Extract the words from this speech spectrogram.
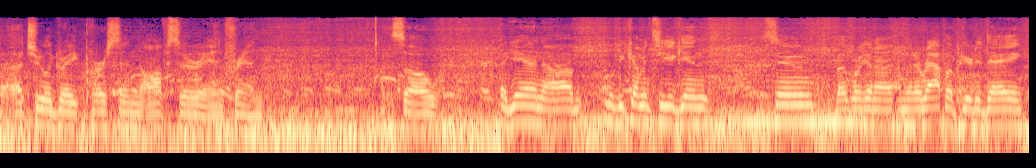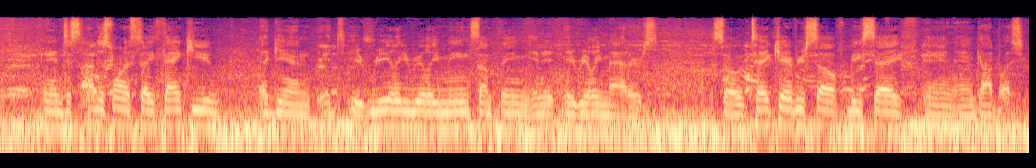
a, a truly great person, officer, and friend. So, again, um, we'll be coming to you again soon, but we're gonna I'm gonna wrap up here today, and just I just want to say thank you again, it, it really, really means something and it, it really matters. So take care of yourself, be safe, and, and God bless you.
